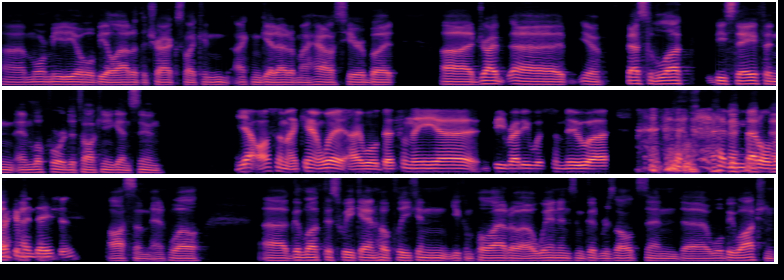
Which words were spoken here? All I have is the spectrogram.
uh, more media will be allowed at the track, so I can I can get out of my house here. But uh, drive, uh, you know, best of luck. Be safe, and and look forward to talking again soon. Yeah, awesome. I can't wait. I will definitely uh, be ready with some new uh, heavy metal recommendations. Awesome, man. Well, uh, good luck this weekend. Hopefully, you can you can pull out a, a win and some good results, and uh, we'll be watching.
